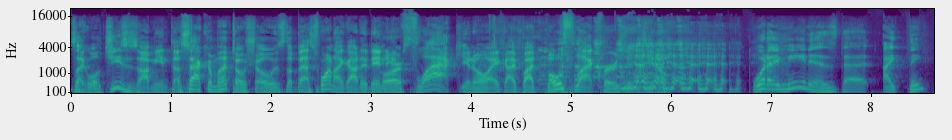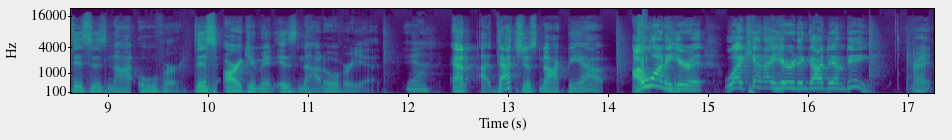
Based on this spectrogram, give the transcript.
It's like, well, Jesus, I mean, the Sacramento show is the best one. I got it in course. FLAC, you know. I, I bought both FLAC versions, you know. what I mean is that I think this is not over. This argument is not over yet. yeah. And uh, that just knocked me out. I want to hear it. Why can't I hear it in goddamn D? Right.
